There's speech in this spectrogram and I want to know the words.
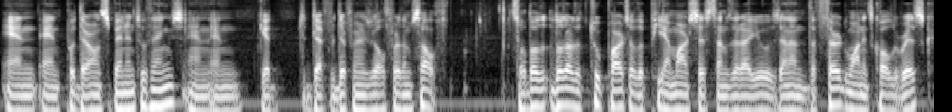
and and put their own spin into things and and get def- different results for themselves. So those those are the two parts of the PMR systems that I use, and then the third one is called risk.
